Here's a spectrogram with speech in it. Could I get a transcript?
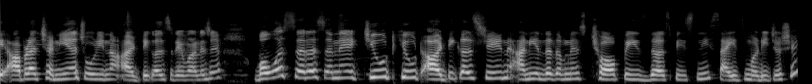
એ આપણા ચણિયા ચોળીના આર્ટિકલ્સ રહેવાના છે. બહુ જ સરસ અને ક્યુટ ક્યુટ આર્ટિકલ્સ છે ને, આની અંદર તમને છ પીસ દસ પીસની સાઇઝ મળી જશે.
